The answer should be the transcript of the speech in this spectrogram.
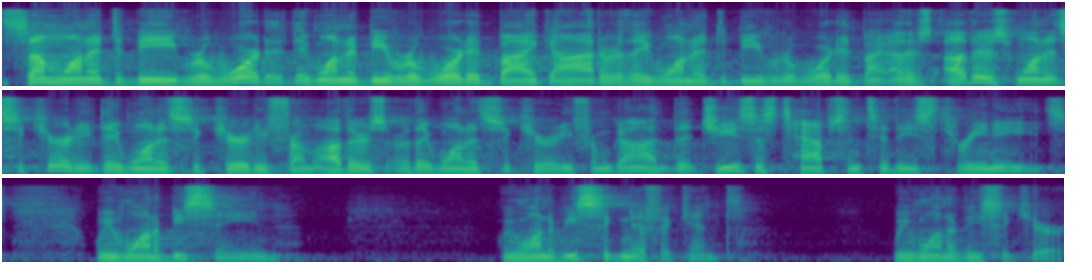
Some wanted to be rewarded. They wanted to be rewarded by God or they wanted to be rewarded by others. Others wanted security. They wanted security from others or they wanted security from God. That Jesus taps into these three needs. We want to be seen, we want to be significant, we want to be secure.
